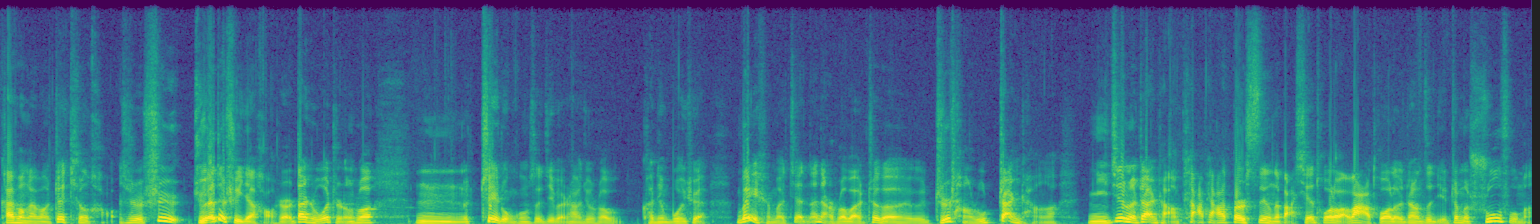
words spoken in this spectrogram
开放开放，这挺好，是是觉得是一件好事儿。但是我只能说，嗯，这种公司基本上就是说肯定不会去。为什么？简单点说吧，这个职场如战场啊，你进了战场，啪啪倍儿适应的把鞋脱了，把袜脱了，让自己这么舒服嘛，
